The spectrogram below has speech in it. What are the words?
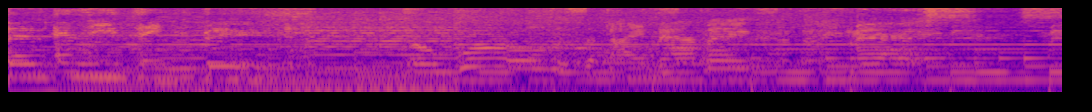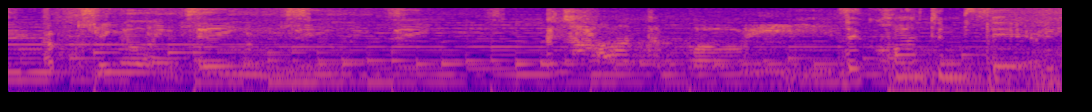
than anything big. The world is a dynamic mess of jingling things. It's hard to believe. The quantum theory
